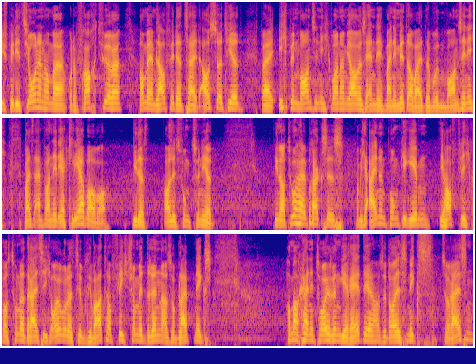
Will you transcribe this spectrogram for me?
Die Speditionen haben wir, oder Frachtführer haben wir im Laufe der Zeit aussortiert, weil ich bin wahnsinnig geworden am Jahresende, meine Mitarbeiter wurden wahnsinnig, weil es einfach nicht erklärbar war, wie das alles funktioniert. Die Naturheilpraxis habe ich einen Punkt gegeben, die Haftpflicht kostet 130 Euro, da ist die Privathaftpflicht schon mit drin, also bleibt nichts. Haben auch keine teuren Geräte, also da ist nichts zu reißen.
